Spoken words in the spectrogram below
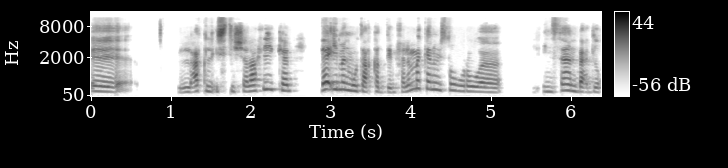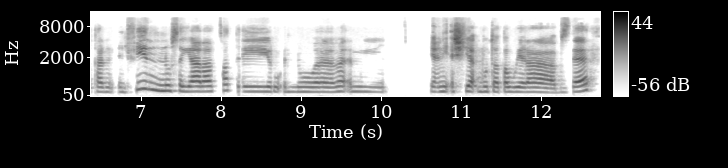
آه، العقل الاستشرافي كان دائما متقدم. فلما كانوا يصوروا الإنسان بعد القرن الألفين إنه سيارات تطير وإنه آه، يعني أشياء متطورة بزاف.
